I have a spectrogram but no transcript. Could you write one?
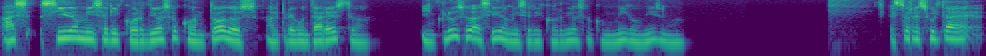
Has sido misericordioso con todos al preguntar esto. Incluso has sido misericordioso conmigo mismo. Esto resulta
